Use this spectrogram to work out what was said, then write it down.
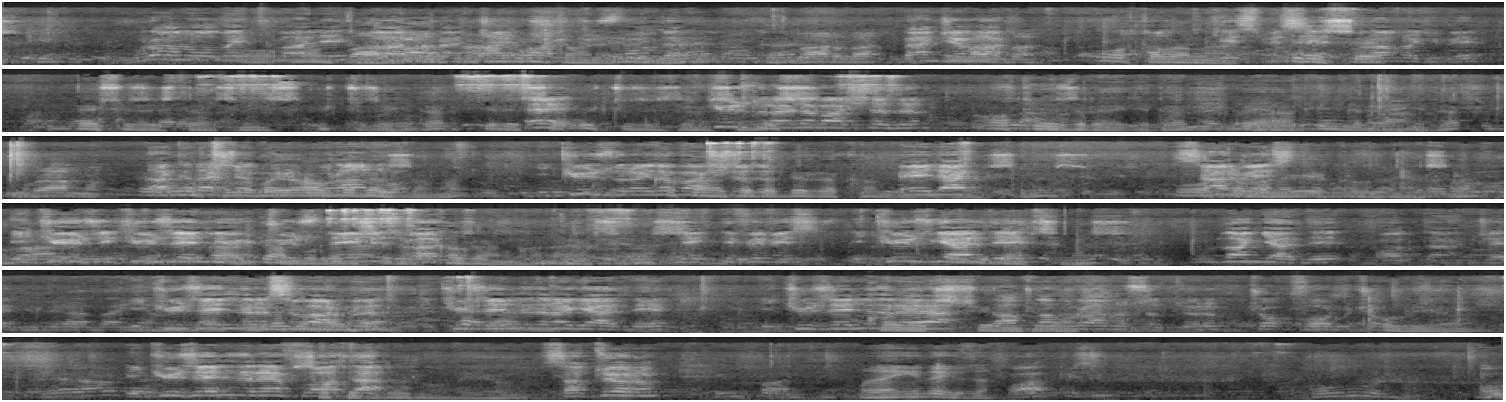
Buran olma ihtimali var bence. 10 tane ürün Var var. Bence var. ortalama Kesmesi birisi gibi. 500 isterseniz 300'e gider. Birisi Evet. 300 200 isterseniz lirayla başladım. 600 liraya gider veya 1000 liraya gider. Murano. Arkadaşlar Ortalamayı ürün Murano aldığınız zaman 200 lirayla kafanızda başladım. da bir rakam Beyler, belirlersiniz. serbest. Ortalamayı yakalanırsa 200, 250, ben 300 burada bir neyimiz şeyler var? kazandım dersiniz. Teklifimiz 200 geldi. Gidersiniz. Buradan geldi Fuat'tan önce. 250 lirası var mı? 250 lira geldi. 250 liraya Koleksiyoncular. Damla Murano satıyorum. Çok formu çok. Oluyor. 250 liraya Fuat'a satıyorum. Rengi de güzel. Fuat bizim.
